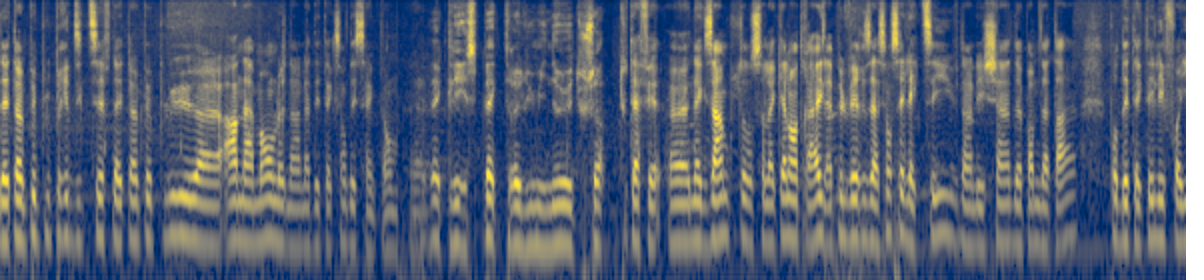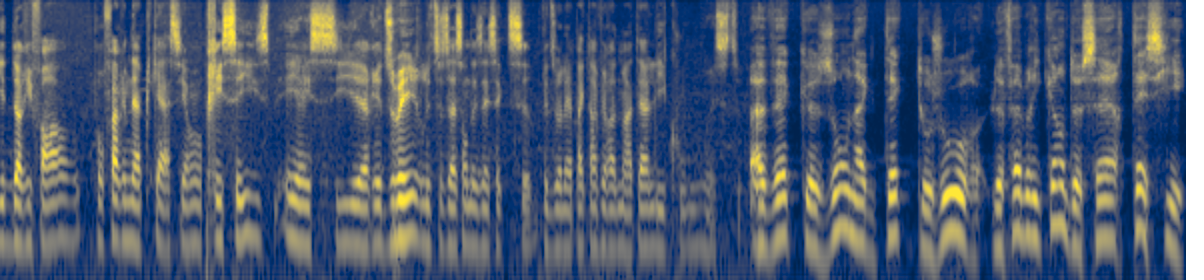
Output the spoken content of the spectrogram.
d'être un peu plus prédictif, d'être un peu plus euh, en amont là, dans la détection des symptômes. Avec les spectres lumineux et tout ça. Tout à fait. Un exemple sur lequel on travaille, la pulvérisation sélective dans les champs de pommes de terre pour détecter les foyers de dorifort, pour faire une application précise et ainsi euh, réduire l'utilisation des insecticides, réduire l'impact environnemental, les coûts, ainsi de suite. Avec Zone Agtech, toujours, le fabricant de serres Tessier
